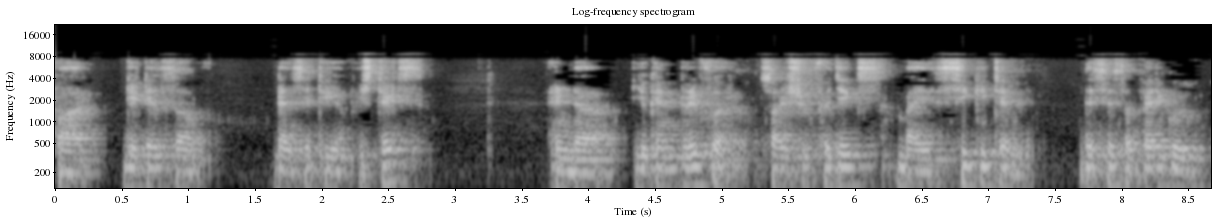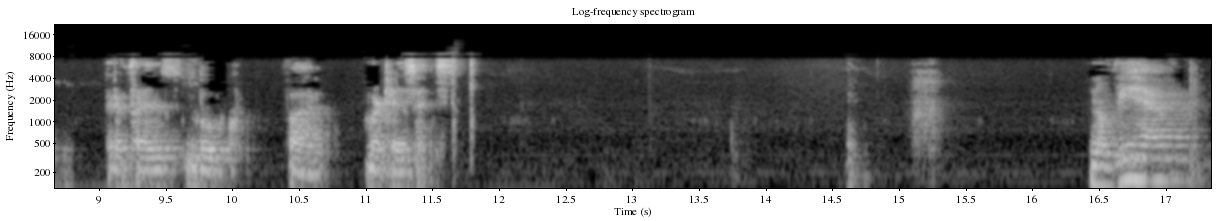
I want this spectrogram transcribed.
for details of density of states and uh, you can refer solid physics by C. Kittel. This is a very good reference book for material science. Now we have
